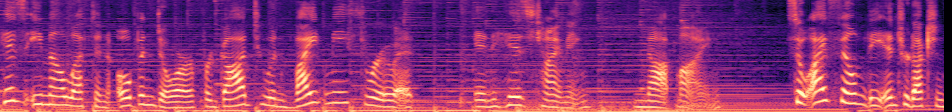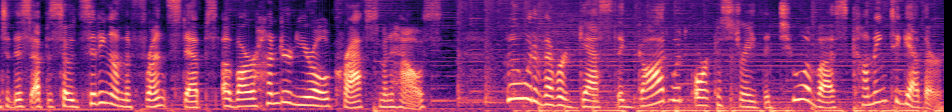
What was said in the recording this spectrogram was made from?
his email left an open door for God to invite me through it in his timing, not mine. So I filmed the introduction to this episode sitting on the front steps of our 100 year old craftsman house. Who would have ever guessed that God would orchestrate the two of us coming together?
